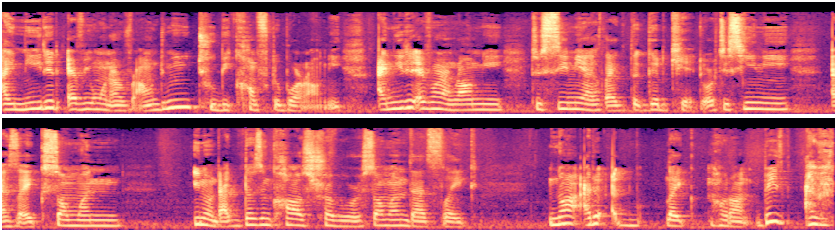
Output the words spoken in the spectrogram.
I needed everyone around me to be comfortable around me. I needed everyone around me to see me as like the good kid or to see me as like someone you know that doesn't cause trouble or someone that's like not I don't I, like hold on. Basically, I was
